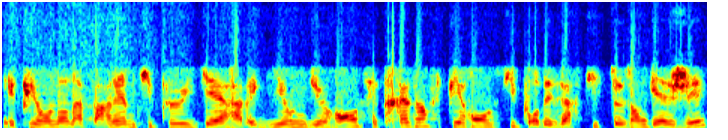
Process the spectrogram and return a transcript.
Et puis on en a parlé un petit peu hier avec Guillaume Durand. C'est très inspirant aussi pour des artistes engagés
